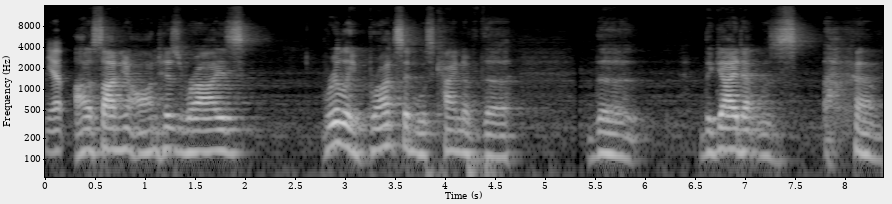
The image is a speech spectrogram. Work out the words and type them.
Yep. Adesanya on his rise. Really, Brunson was kind of the the the guy that was um,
